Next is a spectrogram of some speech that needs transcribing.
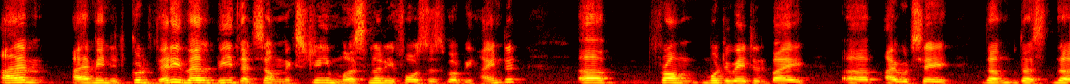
I'm, I mean, it could very well be that some extreme mercenary forces were behind it, uh, from motivated by, I would say, the, the, the,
